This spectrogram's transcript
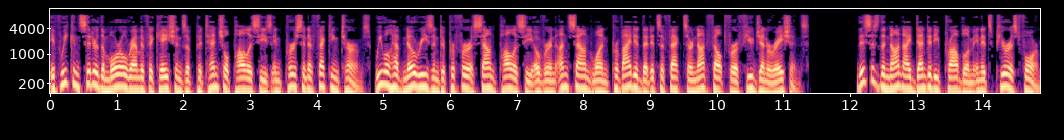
If we consider the moral ramifications of potential policies in person-affecting terms, we will have no reason to prefer a sound policy over an unsound one provided that its effects are not felt for a few generations. This is the non-identity problem in its purest form.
